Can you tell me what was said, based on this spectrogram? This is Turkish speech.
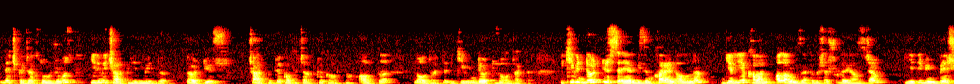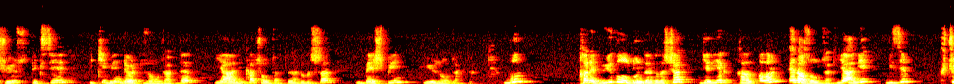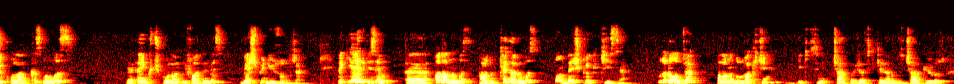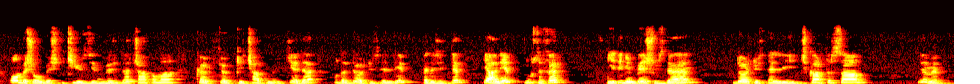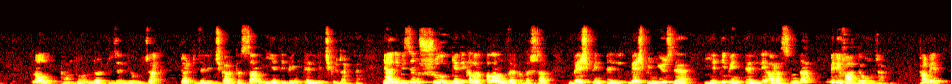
ne çıkacak sonucumuz? 20 çarpı 20 400 çarpı kök 6 çarpı kök 6 6 ne olacaktır? 2400 olacaktır. 2400 ise eğer bizim karenin alanı geriye kalan alanımız arkadaşlar şurada yazacağım. 7500 eksi 2400 olacaktır. Yani kaç olacaktır arkadaşlar? 5100 olacaktır. Bu kare büyük olduğunda arkadaşlar geriye kalan alan en az olacak. Yani bizim küçük olan kısmımız yani en küçük olan ifademiz 5100 olacak. Peki eğer bizim e, alanımız pardon kenarımız 15 kök 2 ise bu da ne olacak? Alanı bulmak için ikisini çarpacağız. İki kenarımızı çarpıyoruz. 15 15 225 eder çarpımı. Kök kök 2 çarpımı 2 eder. Bu da 450 edecektir. Yani bu sefer 7500'den 450'yi çıkartırsam değil mi? Ne olur? Pardon 450 olacak. 450'yi çıkartırsam 7050 çıkacaktır. Yani bizim şu geri kalan alanımız arkadaşlar 5050, 5100 ile 7050 arasında bir ifade olacak. Tabi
